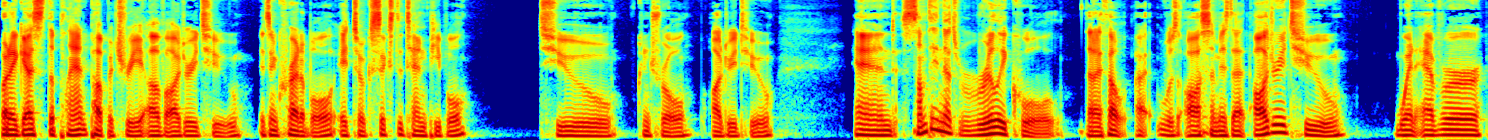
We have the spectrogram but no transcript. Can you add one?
But I guess the plant puppetry of Audrey 2 is incredible. It took six to 10 people to control Audrey 2. And something that's really cool that I thought uh, was awesome is that Audrey 2, whenever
